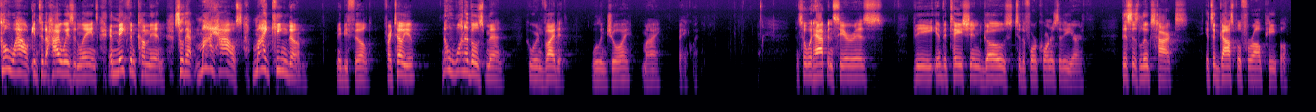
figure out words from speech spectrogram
Go out into the highways and lanes and make them come in, so that my house, my kingdom, may be filled. For I tell you, no one of those men who were invited will enjoy my banquet. And so, what happens here is the invitation goes to the four corners of the earth. This is Luke's heart. It's a gospel for all people.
